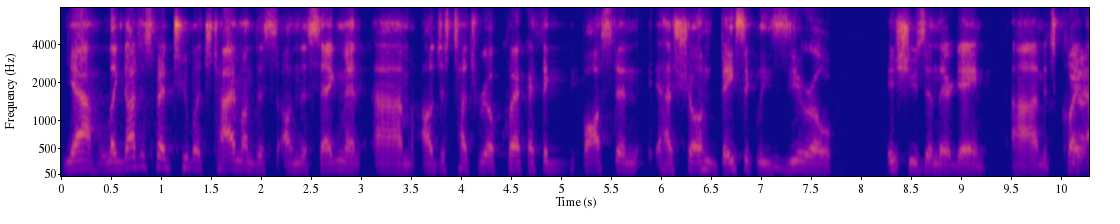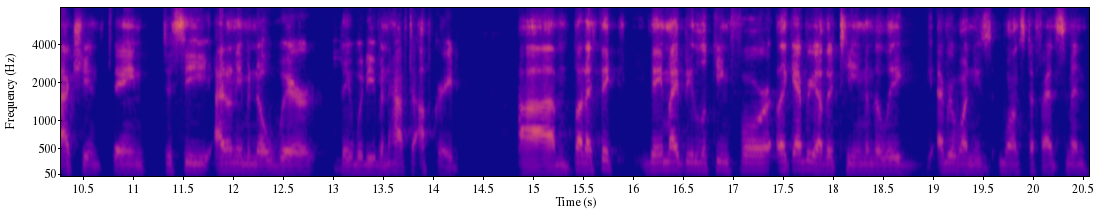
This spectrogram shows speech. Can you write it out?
yeah, like not to spend too much time on this on this segment. Um, I'll just touch real quick. I think Boston has shown basically zero issues in their game. Um, it's quite yeah. actually insane to see. I don't even know where they would even have to upgrade. Um, but I think they might be looking for like every other team in the league. Everyone needs wants defensemen.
